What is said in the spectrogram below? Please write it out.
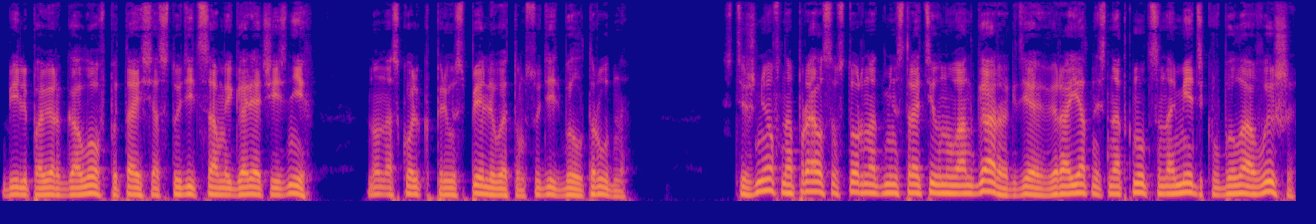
Били поверх голов, пытаясь остудить самые горячие из них, но насколько преуспели в этом, судить было трудно. Стежнев направился в сторону административного ангара, где вероятность наткнуться на медиков была выше,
